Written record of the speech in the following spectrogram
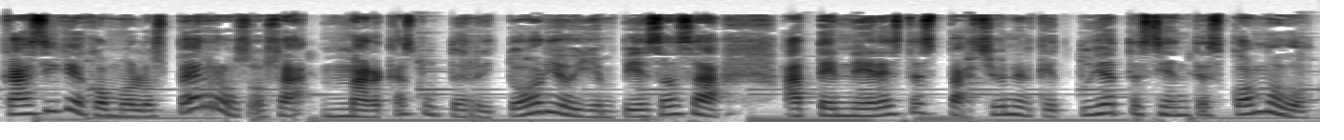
Casi que como los perros, o sea, marcas tu territorio y empiezas a, a tener este espacio en el que tú ya te sientes cómodo.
